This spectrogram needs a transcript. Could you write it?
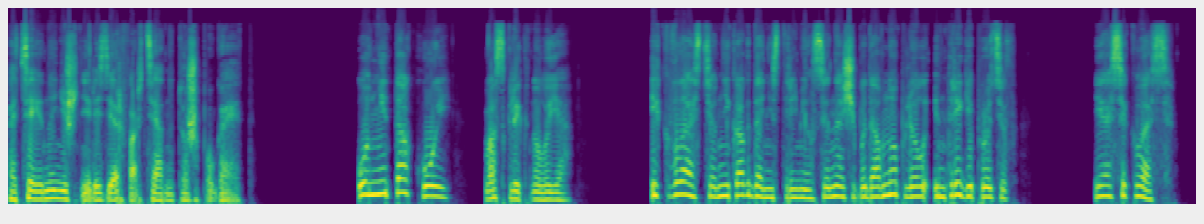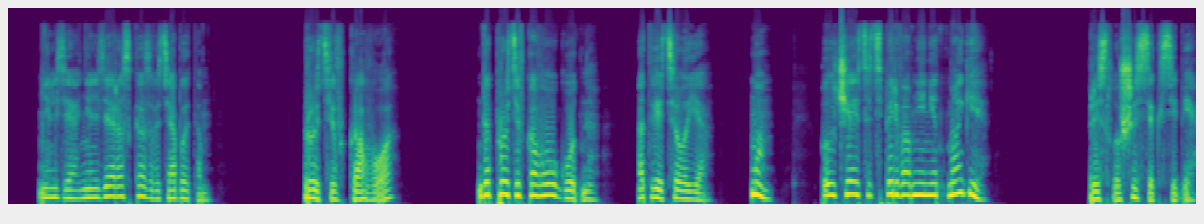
Хотя и нынешний резерв Артиана тоже пугает. «Он не такой!» — воскликнула я. «И к власти он никогда не стремился, иначе бы давно плел интриги против...» Я осеклась. Нельзя, нельзя рассказывать об этом. «Против кого?» «Да против кого угодно», — ответила я. «Мам, получается, теперь во мне нет магии?» «Прислушайся к себе».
